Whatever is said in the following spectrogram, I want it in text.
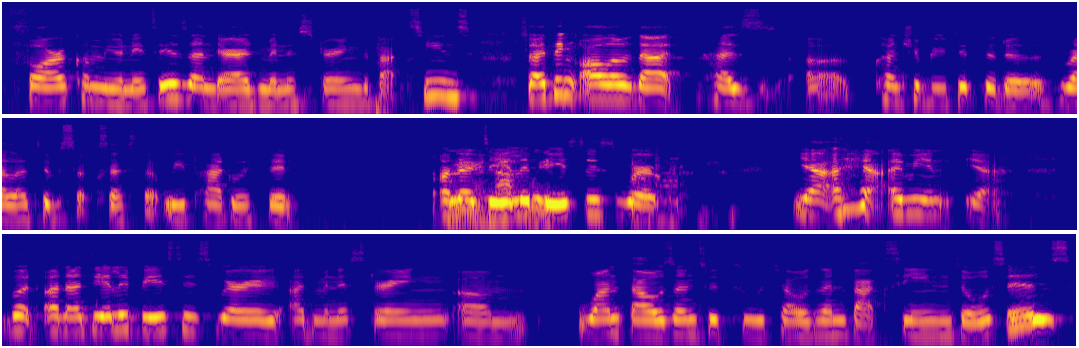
far communities and they're administering the vaccines. So i think all of that has uh, contributed to the relative success that we've had with it. On we're a daily basis where yeah yeah i mean yeah. But on a daily basis we're administering um, 1000 to 2000 vaccine doses.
